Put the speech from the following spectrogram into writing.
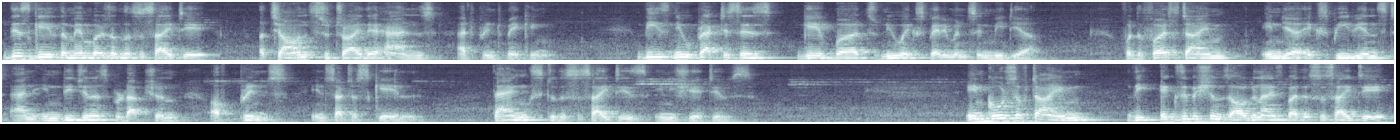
This gave the members of the society a chance to try their hands at printmaking. These new practices gave birth to new experiments in media. For the first time, India experienced an indigenous production of prints in such a scale, thanks to the Society's initiatives. In course of time, the exhibitions organized by the Society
